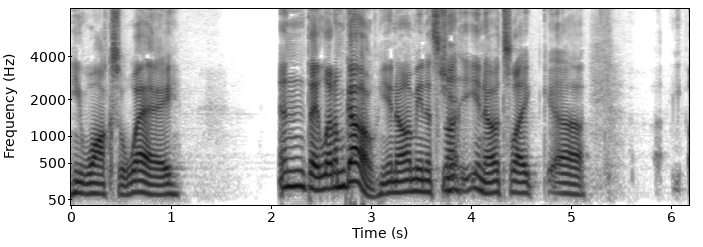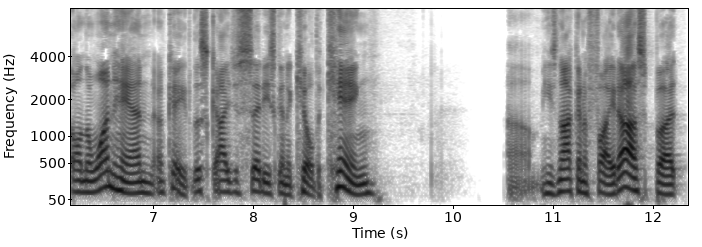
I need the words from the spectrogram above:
He walks away, and they let him go. You know, I mean, it's not. You know, it's like. Uh, on the one hand, okay, this guy just said he's going to kill the king. Um, he's not going to fight us, but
